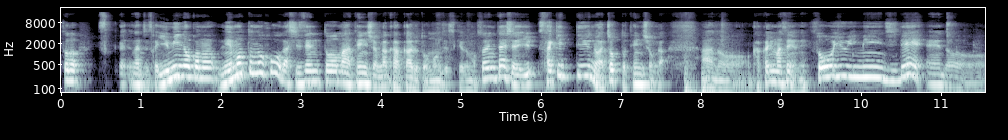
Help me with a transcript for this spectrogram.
その、なんていうんですか、弓のこの根元の方が自然とまあテンションがかかると思うんですけども、それに対して先っていうのはちょっとテンションが、あの、かかりませんよね。そういうイメージで、えっ、と、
